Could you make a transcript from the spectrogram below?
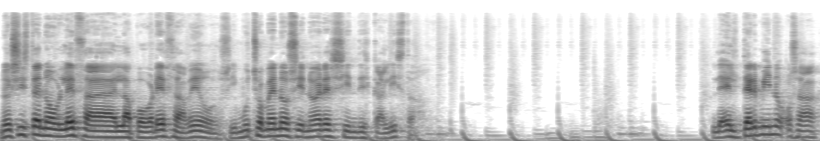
No existe nobleza en la pobreza, amigos, y mucho menos si no eres sindicalista. El término, o sea,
